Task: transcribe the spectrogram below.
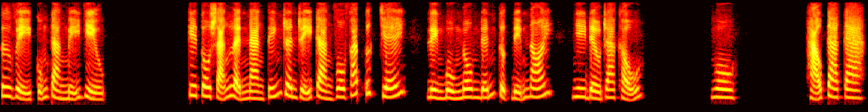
tư vị cũng càng mỹ diệu. Khi tô sản lệnh nàng tiến trên rỉ càng vô pháp ức chế, liền buồn nôn đến cực điểm nói, nhi đều ra khẩu. Ngô. Hảo ca ca.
